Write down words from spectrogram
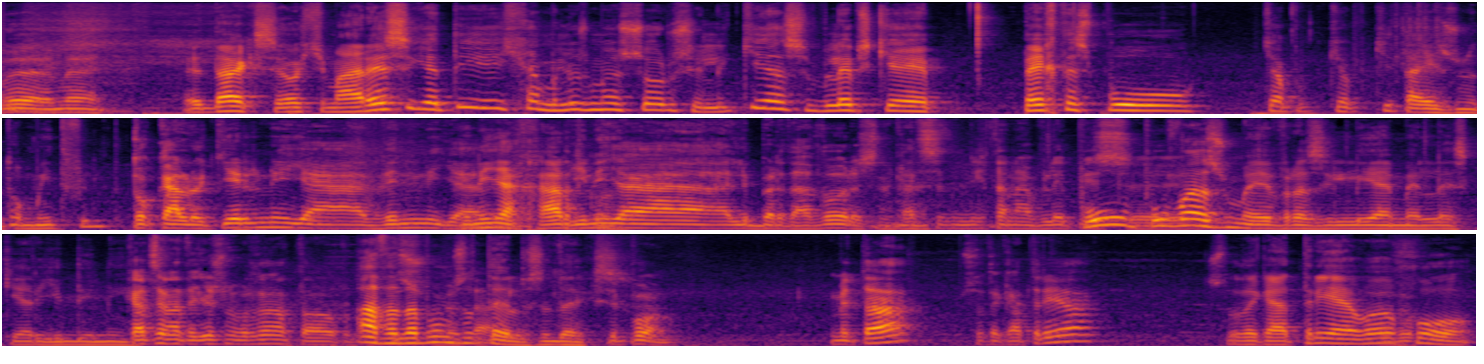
ναι, ναι. Εντάξει, όχι, μ' αρέσει γιατί έχει χαμηλούς μέσους όρους ηλικίας. Βλέπεις και παίχτες που και από, και από εκεί ταΐζουν το midfield. Το καλοκαίρι είναι για, δεν είναι για. Είναι για hardcore. Είναι για Λιμπερταδόρες. Να κάτσει τη νύχτα να βλέπεις. Πού, πού βάζουμε Βραζιλία, MLS και Αργεντινή; Κάτσε να τελειώσουμε πρώτα να τα. Α, θα τα πούμε μετά. στο τέλος, εντάξει. Λοιπόν, μετά στο 13, Στο 13 εγώ έχω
